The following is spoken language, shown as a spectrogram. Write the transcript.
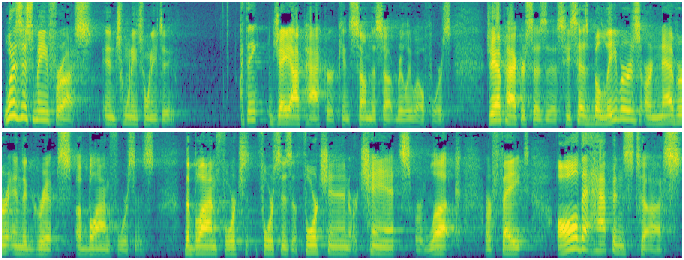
what does this mean for us in 2022? I think J.I. Packer can sum this up really well for us. J.I. Packer says this He says, Believers are never in the grips of blind forces the blind for- forces of fortune or chance or luck or fate. All that happens to us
